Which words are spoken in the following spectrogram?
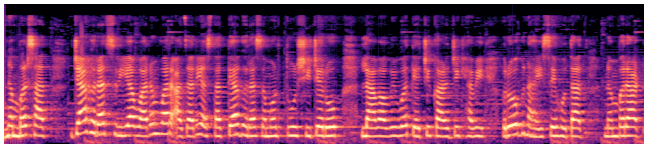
नंबर सात ज्या घरात स्त्रिया वारंवार आजारी असतात त्या घरासमोर तुळशीचे रोप लावावे व त्याची काळजी घ्यावी. रोग नाहीसे होतात. नंबर आठ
